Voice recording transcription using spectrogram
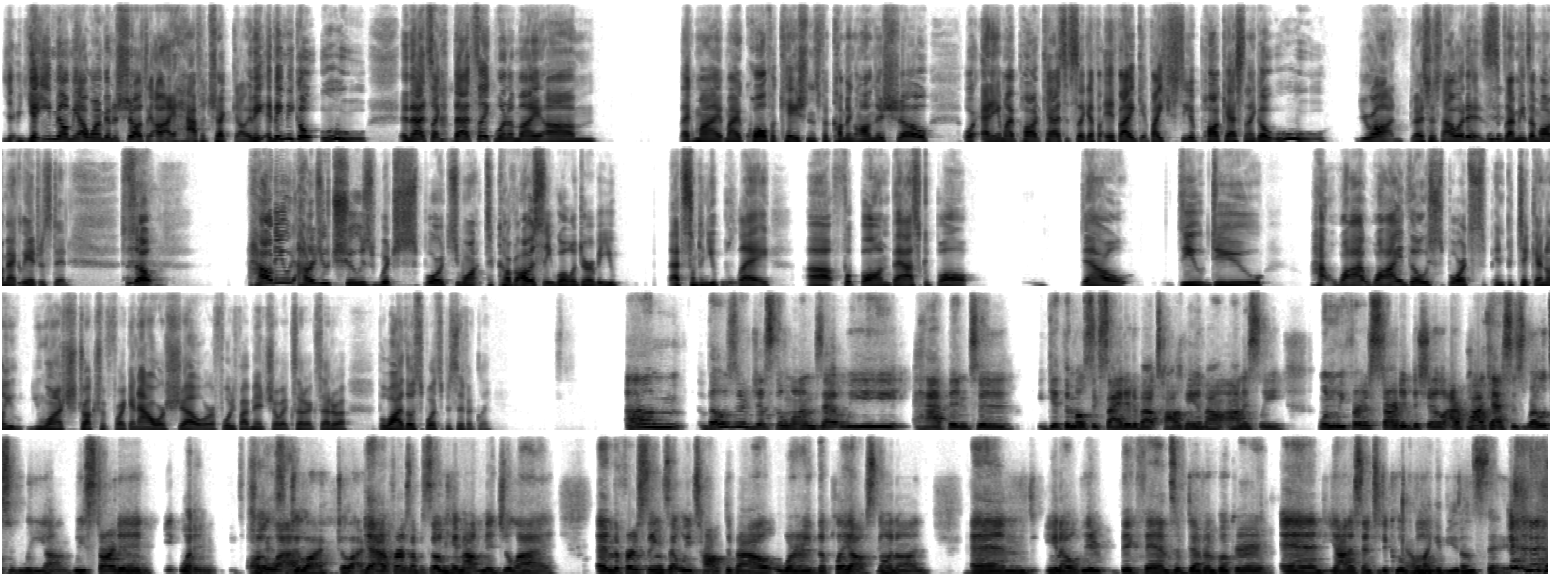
you email me, I want to be on the show. It's like, oh, I have to check out. It made, it made me go, ooh. And that's like, that's like one of my, um, like my my qualifications for coming on this show or any of my podcasts. It's like if if I if I see a podcast and I go, ooh, you're on. That's just how it is. That means I'm automatically interested. So how do you how did you choose which sports you want to cover? Obviously, roller derby, you that's something you play. Uh, football and basketball. Now, do you do you how, why why those sports in particular? I know you you want to structure it for like an hour show or a forty five minute show, et cetera, et cetera. But why those sports specifically? Um, those are just the ones that we happen to get the most excited about talking about, honestly. When we first started the show, our podcast is relatively young. We started yeah. what in July? August, July, July. Yeah, our first episode mm-hmm. came out mid-July. And the first things that we talked about were the playoffs going on. Mm-hmm. And, you know, we're big fans of Devin Booker and Giannis Antetokounmpo. I'm like, if you don't say it.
